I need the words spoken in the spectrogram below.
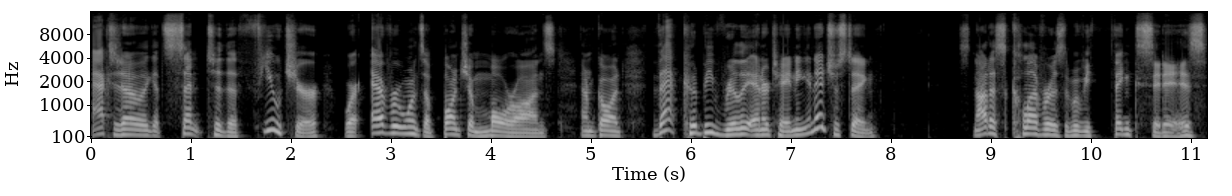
accidentally gets sent to the future where everyone's a bunch of morons. And I'm going, that could be really entertaining and interesting. It's not as clever as the movie thinks it is.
